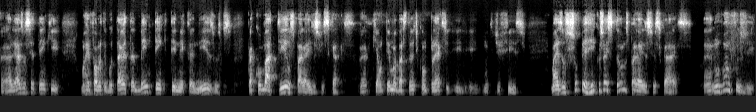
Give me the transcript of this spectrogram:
Aliás, você tem que. Uma reforma tributária também tem que ter mecanismos para combater os paraísos fiscais, né? que é um tema bastante complexo e, e, muito difícil. Mas os super ricos já estão nos paraísos fiscais, né? não vão fugir.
